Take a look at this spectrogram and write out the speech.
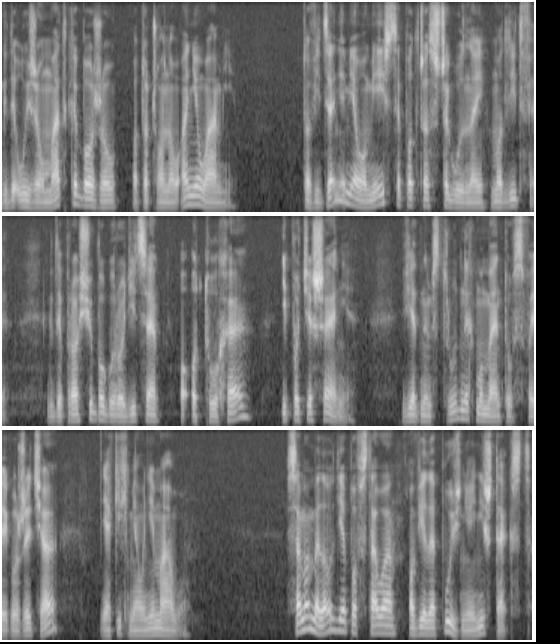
gdy ujrzał Matkę Bożą otoczoną aniołami. To widzenie miało miejsce podczas szczególnej modlitwy, gdy prosił Bogu Rodzice o otuchę i pocieszenie w jednym z trudnych momentów swojego życia, jakich miał niemało. Sama melodia powstała o wiele później niż tekst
